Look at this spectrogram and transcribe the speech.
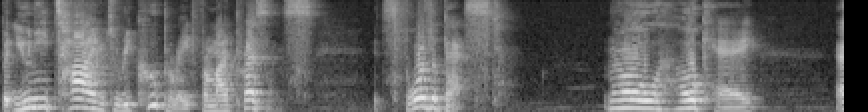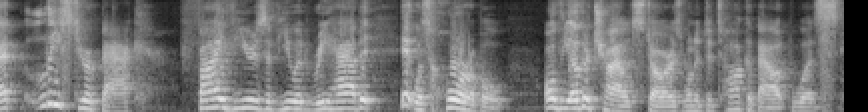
but you need time to recuperate from my presence. It's for the best. Oh, okay. At least you're back. Five years of you at rehab, it, it was horrible. All the other child stars wanted to talk about was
